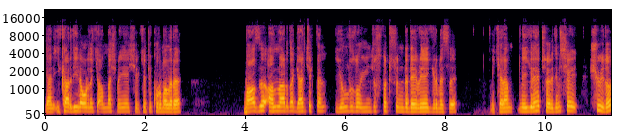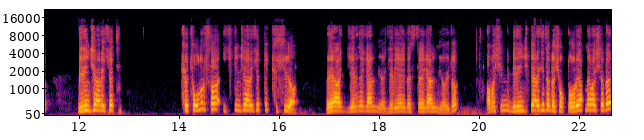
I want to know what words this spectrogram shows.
Yani Icardi ile oradaki anlaşmayı, şirketi kurmaları, bazı anlarda gerçekten yıldız oyuncu statüsünde devreye girmesi. Hani Kerem'le ilgili hep söylediğimiz şey şuydu. Birinci hareket kötü olursa ikinci harekette küsüyor. Veya gerine gelmiyor. Geriye desteğe gelmiyordu. Ama şimdi birinci harekete de çok doğru yapmaya başladı.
